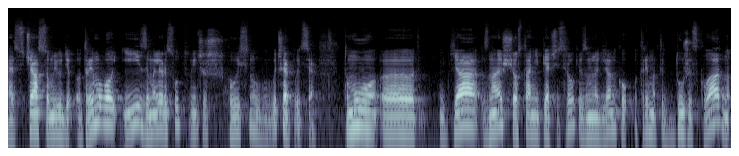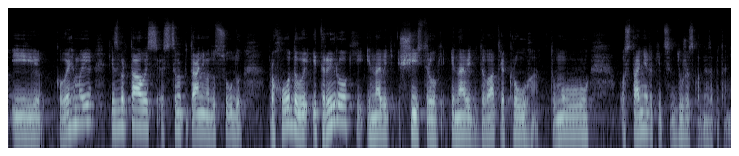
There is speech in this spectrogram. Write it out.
Е, З часом люди отримували, і земельний ресурс він же ж колись ну, вичерпується. Тому е, я знаю, що останні 5-6 років земельну ділянку отримати дуже складно. І колеги мої, які звертались з цими питаннями до суду, проходили і 3 роки, і навіть 6 років, і навіть 2-3 круга. Тому останні роки це дуже складне запитання.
